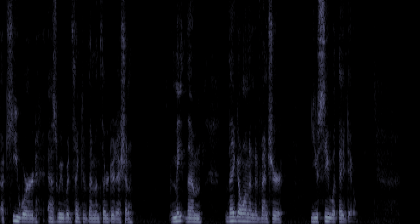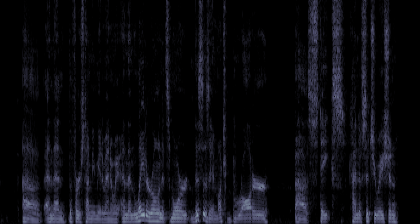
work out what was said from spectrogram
a keyword as we would think of them in third edition. Meet them, they go on an adventure, you see what they do. Uh, and then the first time you meet them anyway. And then later on, it's more this is a much broader uh, stakes kind of situation.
